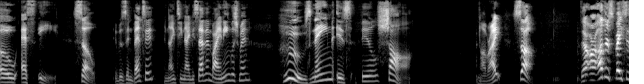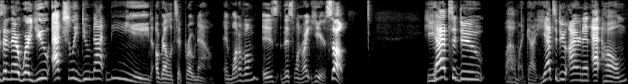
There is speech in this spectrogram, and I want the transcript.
O S E. So, it was invented in 1997 by an Englishman whose name is Phil Shaw. All right? So, there are other spaces in there where you actually do not need a relative pronoun. And one of them is this one right here. So, he had to do, oh my God, he had to do ironing at home,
